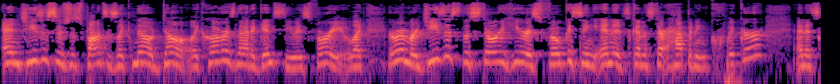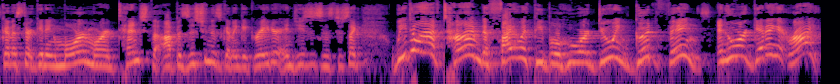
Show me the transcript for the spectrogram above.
and Jesus' response is like, no, don't. Like, whoever's not against you is for you. Like, remember, Jesus, the story here is focusing in. It's going to start happening quicker and it's going to start getting more and more intense. The opposition is going to get greater. And Jesus is just like, we don't have time to fight with people who are doing good things and who are getting it right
